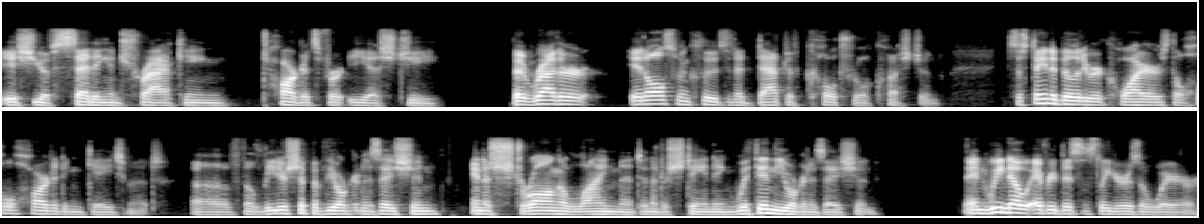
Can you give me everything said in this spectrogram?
issue of setting and tracking targets for ESG, but rather it also includes an adaptive cultural question. Sustainability requires the wholehearted engagement of the leadership of the organization and a strong alignment and understanding within the organization and we know every business leader is aware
